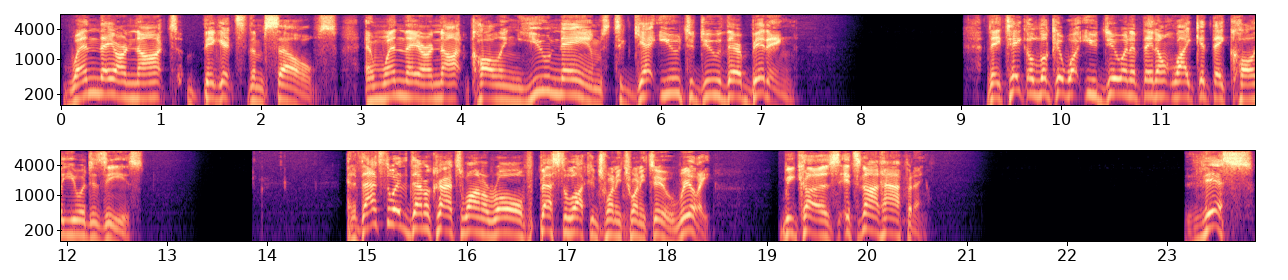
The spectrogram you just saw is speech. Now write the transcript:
when they are not bigots themselves and when they are not calling you names to get you to do their bidding, they take a look at what you do, and if they don't like it, they call you a disease. And if that's the way the Democrats want to roll, best of luck in 2022, really, because it's not happening. This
